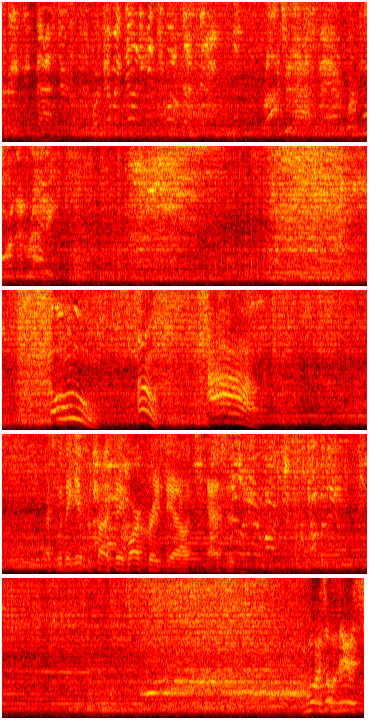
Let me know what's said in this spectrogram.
crazy bastard. We're coming down to get you off that thing. Roger that, man. We're more than ready. Ow! That's what they get for trying to save our crazy asses. You some of this?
